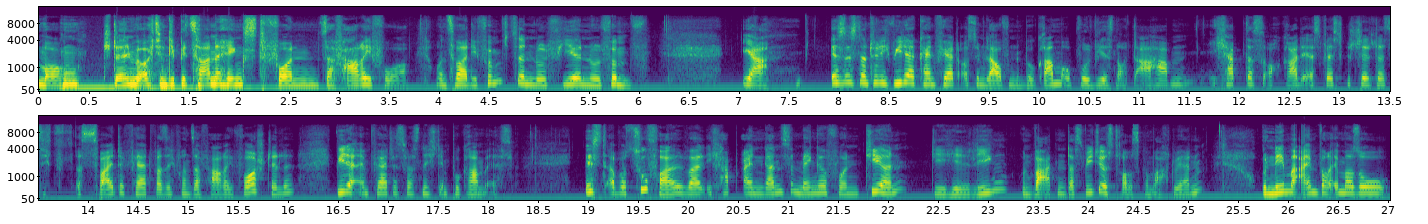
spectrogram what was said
Morgen stellen wir euch den Lipizzaner Hengst von Safari vor. Und zwar die 150405. Ja, es ist natürlich wieder kein Pferd aus dem laufenden Programm, obwohl wir es noch da haben. Ich habe das auch gerade erst festgestellt, dass ich das zweite Pferd, was ich von Safari vorstelle, wieder ein Pferd ist, was nicht im Programm ist. Ist aber Zufall, weil ich habe eine ganze Menge von Tieren, die hier liegen und warten, dass Videos draus gemacht werden und nehme einfach immer so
